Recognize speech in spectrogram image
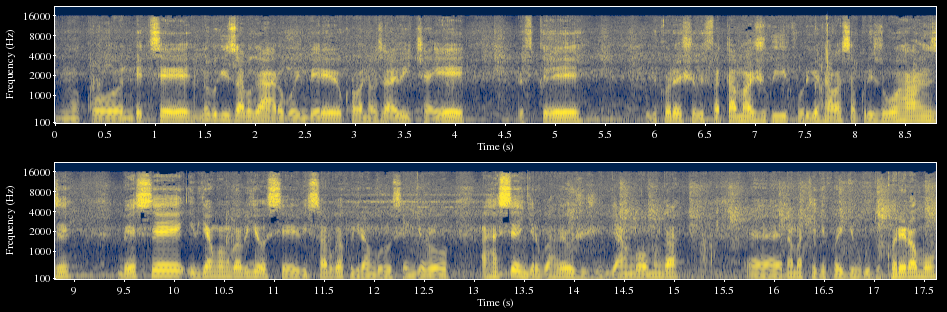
nuko ndetse n'ubwiza bwarwo imbere yuko abantu bazaba bicaye dufite ibikoresho bifata amajwi ku buryo ntawasakuriza uwo hanze. Mbese ibyangombwa byose bisabwa kugira ngo urusengero ahasengerwa habe hujuje ibyangombwa eh, n'amategeko y'igihugu dukoreramo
